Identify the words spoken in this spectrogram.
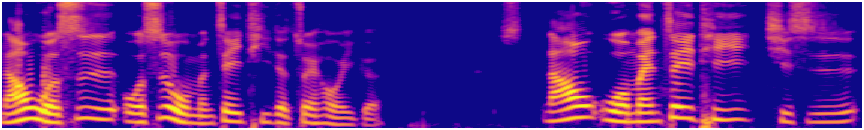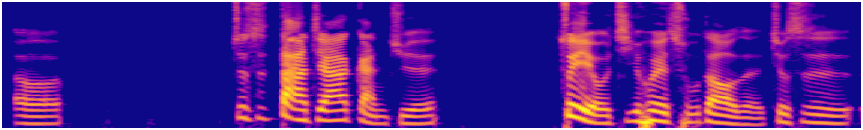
然后我是我是我们这一梯的最后一个，然后我们这一梯其实呃，就是大家感觉最有机会出道的，就是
